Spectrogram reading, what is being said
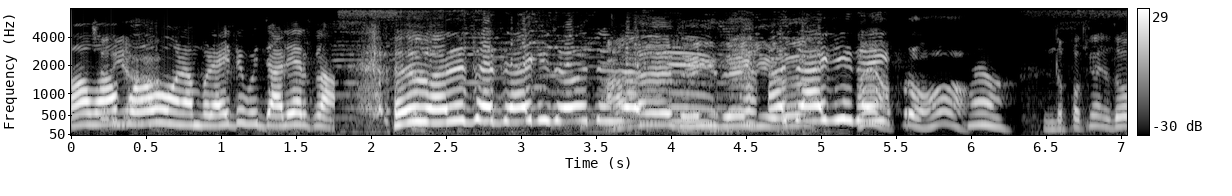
வா வா போவோம். நம்ம நைட்டு போய் ஜாலியா இருக்கலாம். அப்புறம் இந்த பக்கம் ஏதோ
